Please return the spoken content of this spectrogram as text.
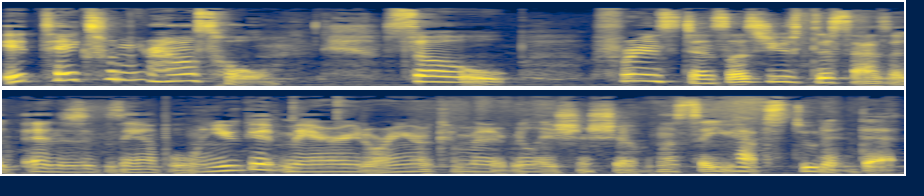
it takes from your household. So, for instance, let's use this as, a, as an example. When you get married or you're in a committed relationship, let's say you have student debt.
